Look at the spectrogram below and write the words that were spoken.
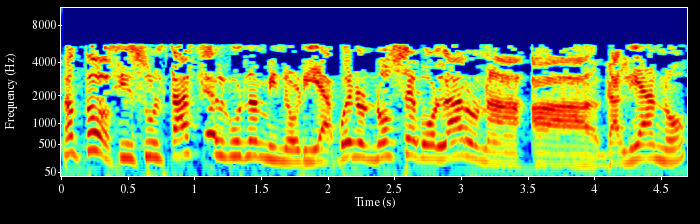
no todos. Si insultaste a alguna minoría, bueno, no se volaron a, a Galeano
